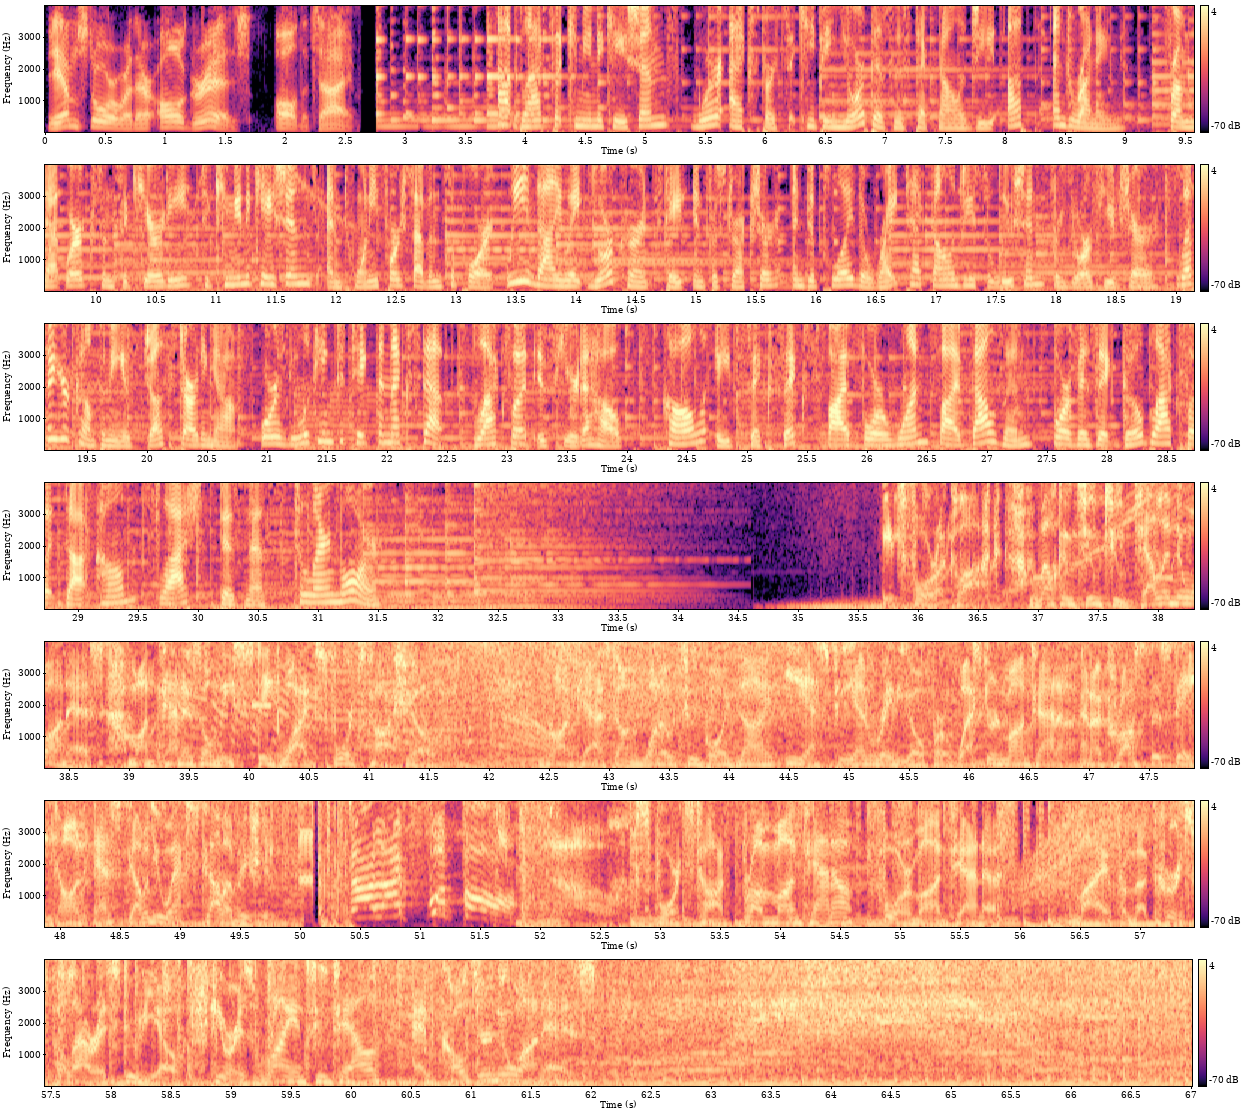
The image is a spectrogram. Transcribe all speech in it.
The M Store, where they're all Grizz all the time. At Blackfoot Communications, we're experts at keeping your business technology up and running. From networks and security to communications and 24 7 support, we evaluate your current state infrastructure and deploy the right technology solution for your future. Whether your company is just starting out or is looking to take the next step, Blackfoot is here to help. Call 866 541 5000 or visit goblackfoot.com slash business to learn more. It's 4 o'clock. Welcome to Tutel and Nuanez, Montana's only statewide sports talk show. Broadcast on 102.9 ESPN radio for Western Montana and across the state on SWX television. I like football. Now, sports talk from Montana for Montana. Live from the Kurtz Polaris studio, here is Ryan Tutel and Colter Nuanez.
